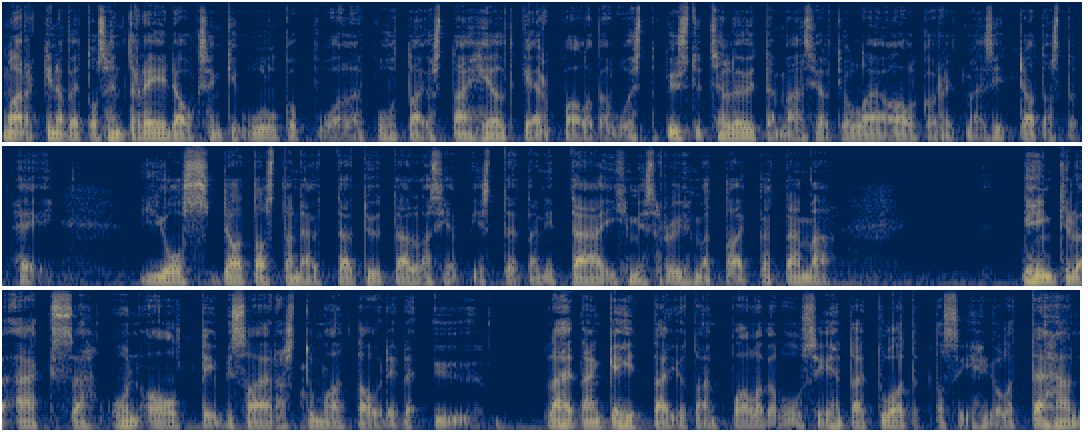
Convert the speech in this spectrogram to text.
markkinavetoisen treidauksenkin ulkopuolella. Puhutaan jostain healthcare-palveluista. Pystyt sä löytämään sieltä jollain algoritmeja siitä datasta, että hei, jos datasta näyttäytyy tällaisia pisteitä, niin tämä ihmisryhmä tai tämä henkilö X on alttiimpi sairastumaan taudille Y. Lähdetään kehittämään jotain palvelua siihen tai tuotetta siihen, jolla tähän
